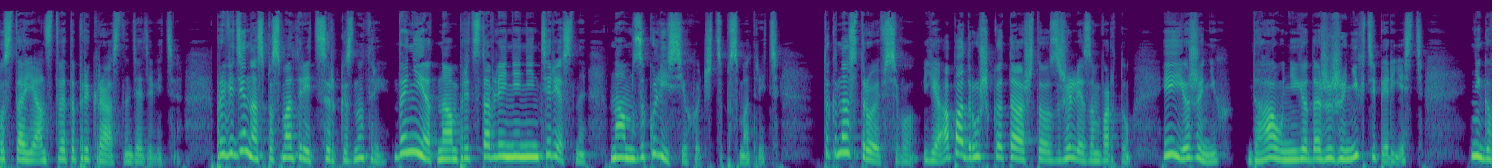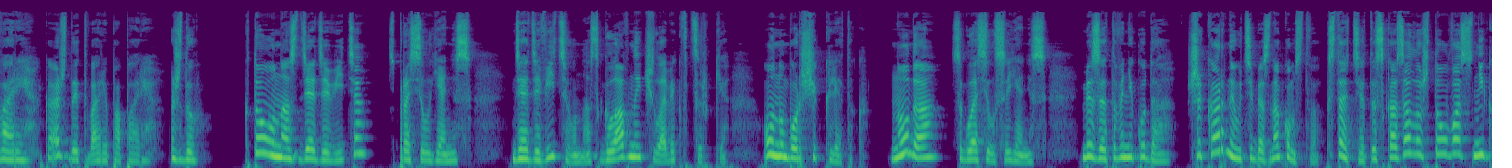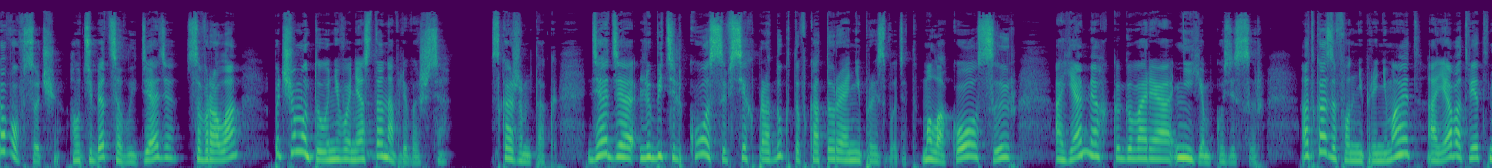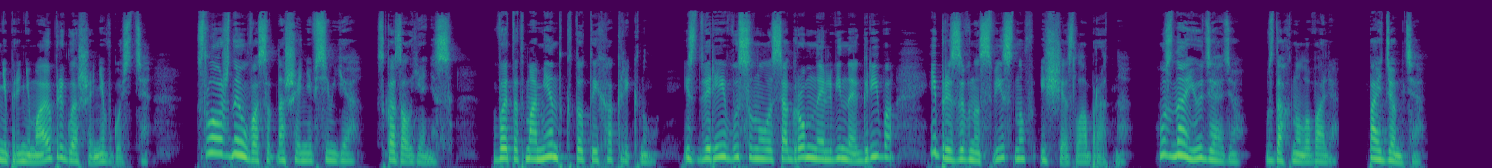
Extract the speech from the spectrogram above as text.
«Постоянство — это прекрасно, дядя Витя. Проведи нас посмотреть цирк изнутри. Да нет, нам представления не интересны. Нам за кулисье хочется посмотреть. Так настрой всего. Я подружка та, что с железом во рту. И ее жених. Да, у нее даже жених теперь есть. Не говори, каждой твари по паре. Жду. Кто у нас дядя Витя? Спросил Янис. Дядя Витя у нас главный человек в цирке. Он уборщик клеток. «Ну да», — согласился Янис. «Без этого никуда. Шикарное у тебя знакомство. Кстати, ты сказала, что у вас никого в Сочи, а у тебя целый дядя. Соврала? Почему ты у него не останавливаешься?» Скажем так, дядя – любитель коз и всех продуктов, которые они производят. Молоко, сыр. А я, мягко говоря, не ем козий сыр. Отказов он не принимает, а я в ответ не принимаю приглашение в гости. «Сложные у вас отношения в семье», – сказал Янис. В этот момент кто-то их окрикнул. Из дверей высунулась огромная львиная грива и, призывно свистнув, исчезла обратно. «Узнаю дядю», – вздохнула Валя. «Пойдемте».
